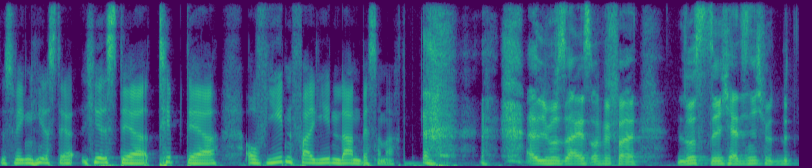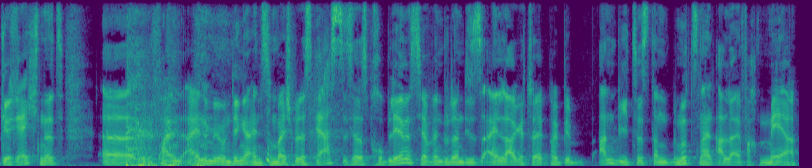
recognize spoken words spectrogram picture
Deswegen hier ist der, hier ist der Tipp, der auf jeden Fall jeden Laden besser macht. Also ich muss sagen, es ist auf jeden Fall lustig, hätte ich nicht mit, mit gerechnet. Äh, fallen eine Million Dinge ein. Zum Beispiel das erste ist ja, das Problem ist ja, wenn du dann dieses Einlage-Toilettenpapier anbietest, dann benutzen halt alle einfach mehr.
